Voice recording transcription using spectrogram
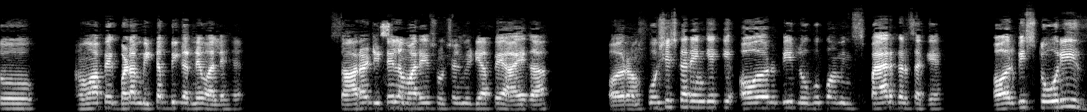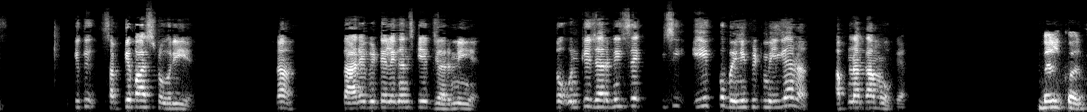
तो हम वहाँ पे एक बड़ा मीटअप भी करने वाले हैं। सारा डिटेल हमारे सोशल मीडिया पे आएगा और हम कोशिश करेंगे कि और भी लोगों को हम इंस्पायर कर सके और भी स्टोरीज क्योंकि सबके पास स्टोरी है ना? सारे विटेलिगंस की एक जर्नी है। तो उनकी जर्नी से किसी एक को बेनिफिट मिल गया ना? अपना काम हो गया। बिल्कुल।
